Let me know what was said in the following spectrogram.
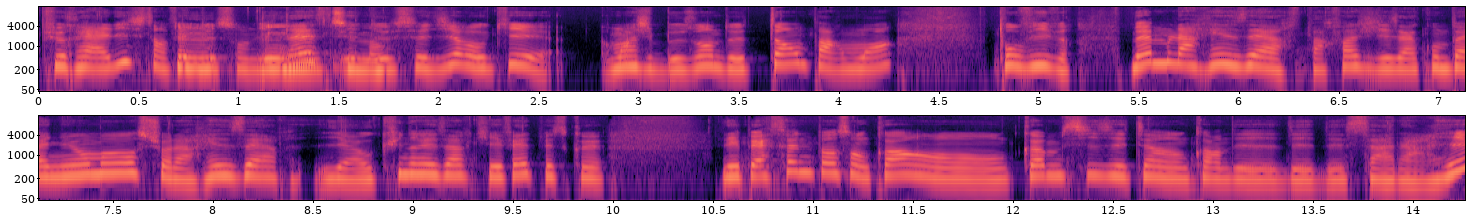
plus réaliste en fait de mmh, son business et de se dire ok moi j'ai besoin de temps par mois pour vivre. Même la réserve, parfois j'ai des accompagnements sur la réserve. Il n'y a aucune réserve qui est faite parce que les personnes pensent encore en, comme s'ils étaient encore des, des, salariés.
